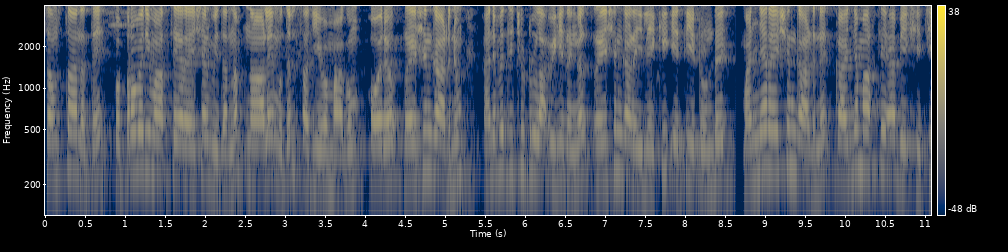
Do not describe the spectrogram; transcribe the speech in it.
സംസ്ഥാനത്തെ ഫെബ്രുവരി മാസത്തെ റേഷൻ വിതരണം നാളെ മുതൽ സജീവമാകും. ഓരോ റേഷൻ കാർഡിനും അനുവദിച്ചിട്ടുള്ള വിഹിതങ്ങൾ റേഷൻ കടയിലേക്ക് എത്തിയിട്ടുണ്ട്. മഞ്ഞ റേഷൻ കാർഡിന് കഴിഞ്ഞ മാസത്തെ അപേക്ഷിച്ച്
